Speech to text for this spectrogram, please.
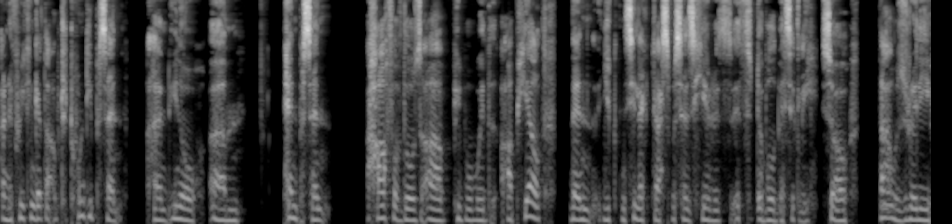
and if we can get that up to 20% and you know um, 10% half of those are people with RPL, then you can see like Jasper says here, it's it's double basically. So that was really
